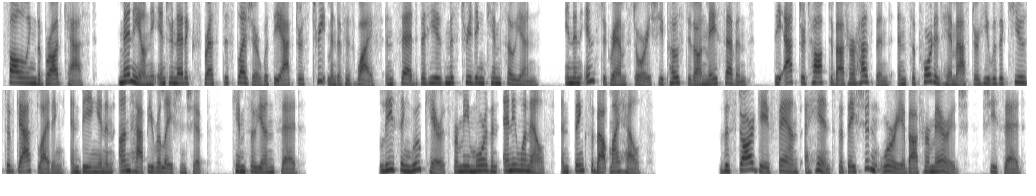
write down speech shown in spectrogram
Following the broadcast, many on the internet expressed displeasure with the actor's treatment of his wife and said that he is mistreating Kim So-yeon. In an Instagram story she posted on May 7, the actor talked about her husband and supported him after he was accused of gaslighting and being in an unhappy relationship, Kim So-yeon said. Lee Sang-woo cares for me more than anyone else and thinks about my health. The star gave fans a hint that they shouldn't worry about her marriage, she said,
